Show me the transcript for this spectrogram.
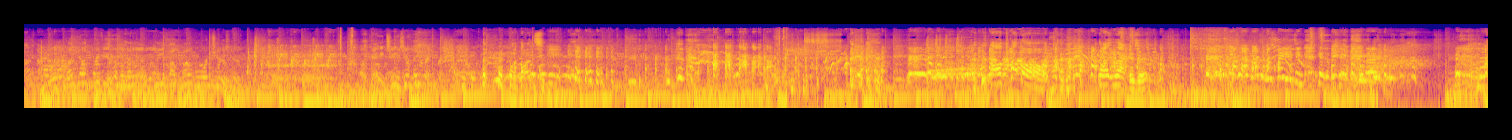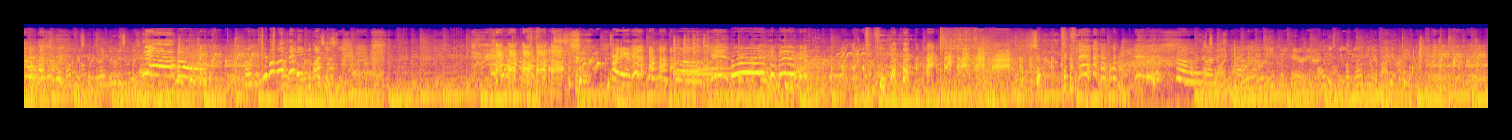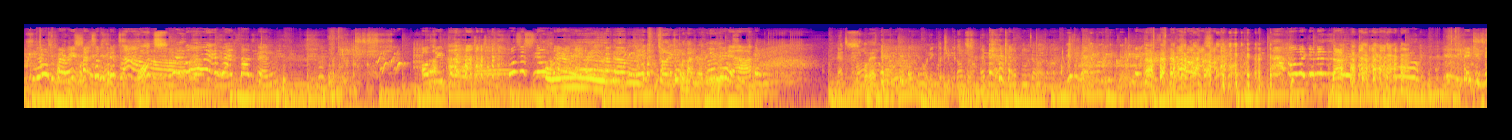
A Yelp review of a millennial would leave about World War II. Okay, choose your favorite. what? oh, come on! like that, is it? He's feeding Hitler the kid. A bumper sticker a nudist would have. I'll give you Don't your devices. Brilliant. Always keep a blank in your pocket. Smells very wet substance. What? Oh, it's wet substance. Aussie pudding. What's a snow fairy? Oh. Charlie and Chocolate Factory, I think. it is. Yeah. Next Split. problem. Warning that should come with every IKEA futon.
